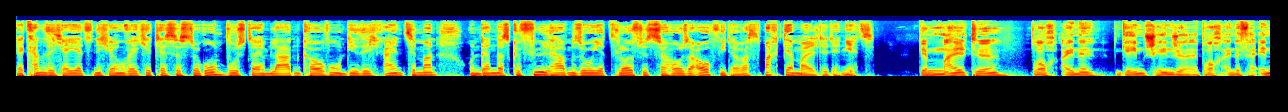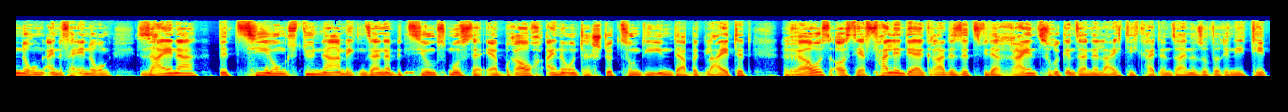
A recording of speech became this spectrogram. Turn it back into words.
der kann sich ja jetzt nicht irgendwelche Testosteronbooster im Laden kaufen und die sich reinzimmern und dann das Gefühl haben, so jetzt läuft es zu Hause auch wieder. Was macht der Malte denn jetzt? Der Malte braucht eine Game Changer. Er braucht eine Veränderung, eine Veränderung seiner Beziehungsdynamiken, seiner Beziehungsmuster. Er braucht eine Unterstützung, die ihn da begleitet, raus aus der Falle, in der er gerade sitzt, wieder rein zurück in seine Leichtigkeit, in seine Souveränität.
